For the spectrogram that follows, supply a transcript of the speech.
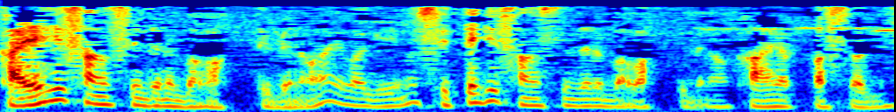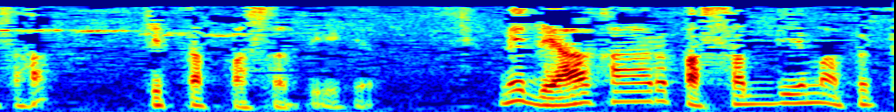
කයෙහි සංසිඳන බවක් තිබෙනවා. ඒ වගේම සිතෙහි සංසිඳන බවක් තිබෙනවා. කායප්පස්සද්ධි සහ චිත්තප්පස්සද්ධිය කියලා. මේ දෙආකාර පස්සද්ධියම අපිට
